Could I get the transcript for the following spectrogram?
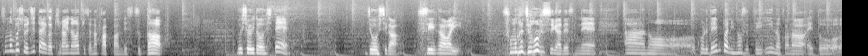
その部署自体が嫌いなわけじゃなかったんですが部署移動して上司がすげ替わりその上司がですねあのこれ電波に乗せていいのかな、えっと、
